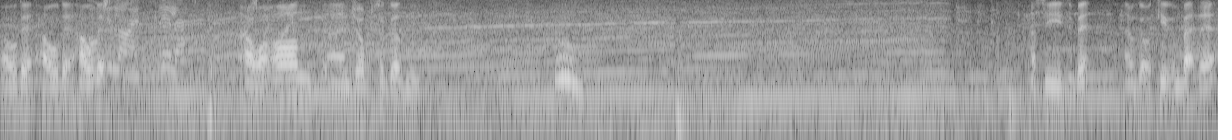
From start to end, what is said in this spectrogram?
Hold it, hold it, hold Hold it. your line. Clear left. Power on, and jobs are good. That's the easy bit. Now we've got to keep him back there.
